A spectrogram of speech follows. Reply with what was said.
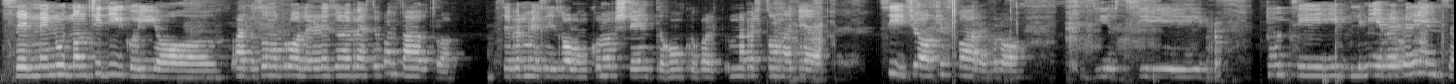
Se ne- non ti dico io, guarda, sono pro alle regioni aperte e quant'altro, se per me sei solo un conoscente, comunque una persona che sì, ci ho a che fare, però dirti tutte le mie preferenze,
